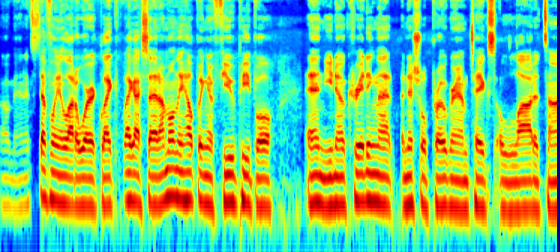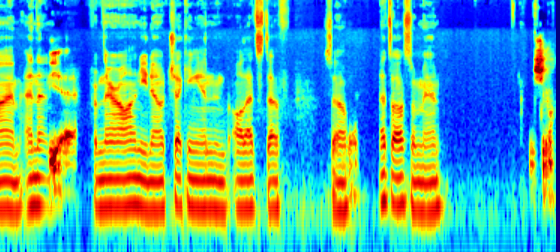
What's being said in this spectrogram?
Oh man, it's definitely a lot of work. Like like I said, I'm only helping a few people, and you know, creating that initial program takes a lot of time, and then Yeah. from there on, you know, checking in and all that stuff. So that's awesome, man. For sure.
